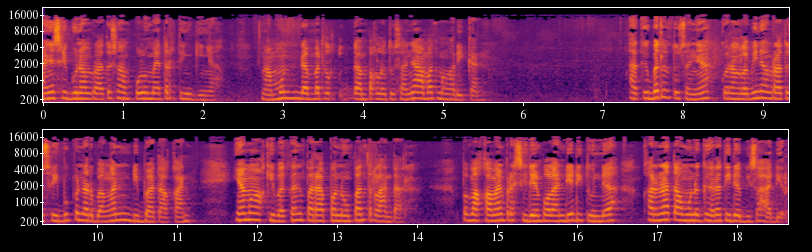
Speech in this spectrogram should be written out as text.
hanya 1660 meter tingginya. Namun dampak, dampak letusannya amat mengerikan. Akibat letusannya, kurang lebih 600 ribu penerbangan dibatalkan, yang mengakibatkan para penumpang terlantar. Pemakaman Presiden Polandia ditunda karena tamu negara tidak bisa hadir.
